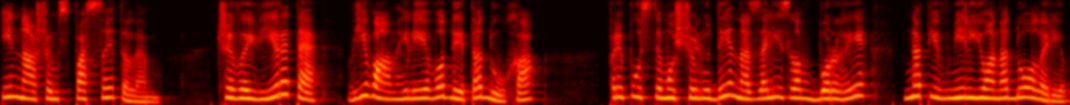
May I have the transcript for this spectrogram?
і нашим Спасителем. Чи ви вірите в Євангеліє води та духа? Припустимо, що людина залізла в борги на півмільйона доларів.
